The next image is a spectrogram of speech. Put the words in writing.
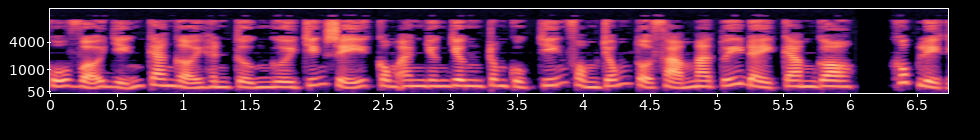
của vở diễn ca ngợi hình tượng người chiến sĩ công an nhân dân trong cuộc chiến phòng chống tội phạm ma túy đầy cam go, khốc liệt.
